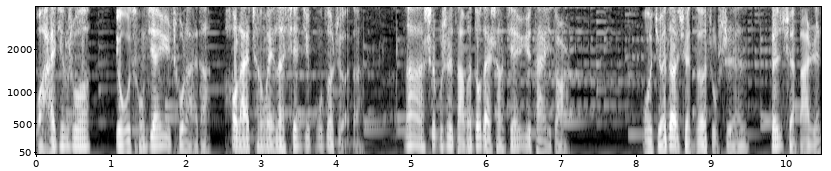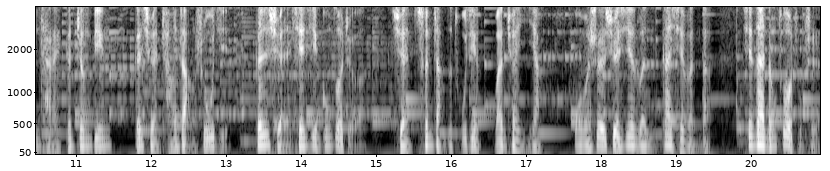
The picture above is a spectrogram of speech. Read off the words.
我还听说有从监狱出来的，后来成为了先进工作者的，那是不是咱们都得上监狱待一段？我觉得选择主持人跟选拔人才、跟征兵、跟选厂长、书记、跟选先进工作者、选村长的途径完全一样。我们是学新闻、干新闻的，现在能做主持人，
